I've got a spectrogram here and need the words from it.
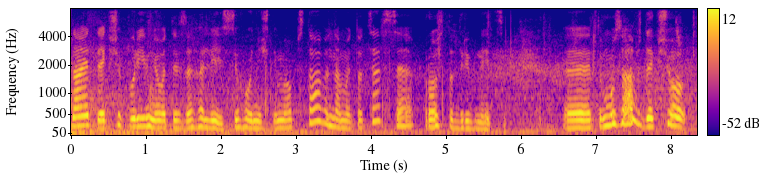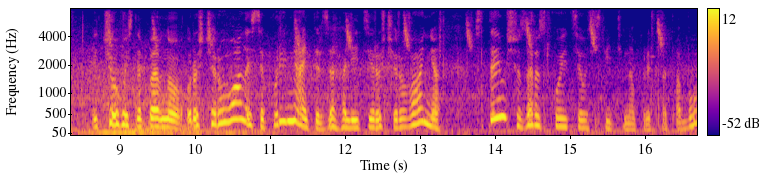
знаєте, якщо порівнювати взагалі з сьогоднішніми обставинами, то це все просто дрібниці. Е, тому завжди, якщо від чогось, напевно, розчарувалися, порівняйте взагалі ці розчарування з тим, що зараз коїться у світі, наприклад, або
